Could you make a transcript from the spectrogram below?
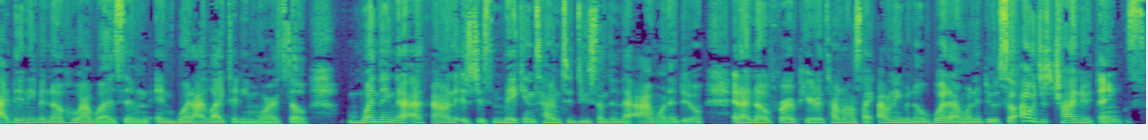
I didn't even know who I was and, and what I liked anymore. So one thing that I found is just making time to do something that I want to do. And I know for a period of time I was like, I don't even know what I want to do. So I would just try new things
